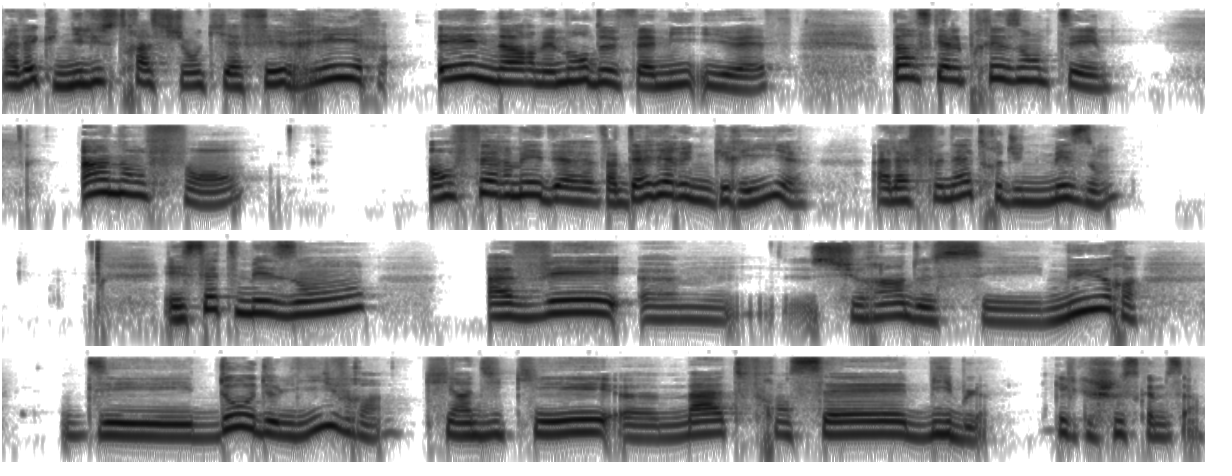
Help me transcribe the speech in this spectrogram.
avec une illustration qui a fait rire énormément de familles IEF parce qu'elle présentait un enfant enfermé derrière une grille à la fenêtre d'une maison. Et cette maison avait euh, sur un de ses murs des dos de livres qui indiquaient euh, maths, français, Bible, quelque chose comme ça.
